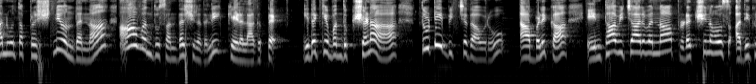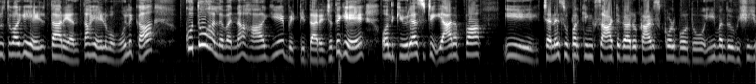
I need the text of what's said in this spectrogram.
ಅನ್ನುವಂಥ ಪ್ರಶ್ನೆಯೊಂದನ್ನು ಆ ಒಂದು ಸಂದರ್ಶನದಲ್ಲಿ ಕೇಳಲಾಗುತ್ತೆ. ಇದಕ್ಕೆ ಒಂದು ಕ್ಷಣ ತುಟಿ ಬಿಚ್ಚದ ಅವರು, ಆ ಬಳಿಕ ಎಂಥ ವಿಚಾರವನ್ನ ಪ್ರೊಡಕ್ಷನ್ ಹೌಸ್ ಅಧಿಕೃತವಾಗಿ ಹೇಳ್ತಾರೆ ಅಂತ ಹೇಳುವ ಮೂಲಕ ಕುತೂಹಲವನ್ನು ಹಾಗೆಯೇ ಬಿಟ್ಟಿದ್ದಾರೆ. ಜೊತೆಗೆ ಒಂದು ಕ್ಯೂರಿಯಾಸಿಟಿ, ಯಾರಪ್ಪ ಈ ಚೆನ್ನೈ ಸೂಪರ್ ಕಿಂಗ್ಸ್ ಆಟಗಾರರು ಕಾಣಿಸ್ಕೊಳ್ಬೋದು ಈ ಒಂದು ವಿಶೇಷ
